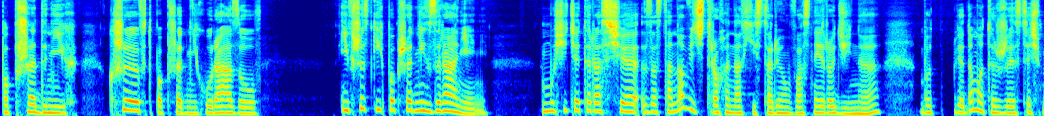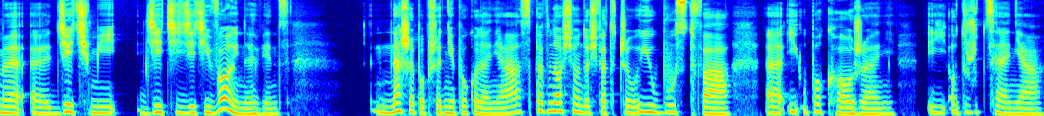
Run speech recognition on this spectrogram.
poprzednich krzywd, poprzednich urazów i wszystkich poprzednich zranień. Musicie teraz się zastanowić trochę nad historią własnej rodziny, bo wiadomo też, że jesteśmy e, dziećmi dzieci, dzieci wojny, więc nasze poprzednie pokolenia z pewnością doświadczyły i ubóstwa, e, i upokorzeń, i odrzucenia,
